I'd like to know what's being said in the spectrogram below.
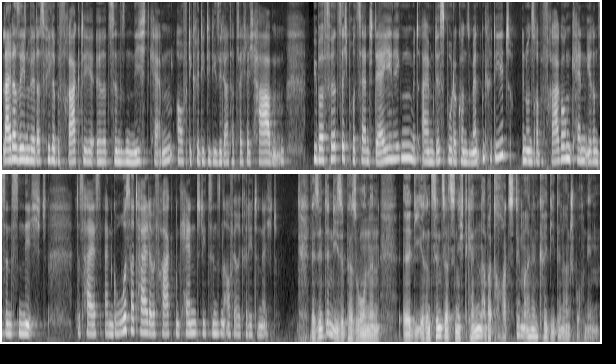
Leider sehen wir, dass viele Befragte ihre Zinsen nicht kennen auf die Kredite, die sie da tatsächlich haben. Über 40 Prozent derjenigen mit einem Dispo- oder Konsumentenkredit in unserer Befragung kennen ihren Zins nicht. Das heißt, ein großer Teil der Befragten kennt die Zinsen auf ihre Kredite nicht. Wer sind denn diese Personen, äh, die ihren Zinssatz nicht kennen, aber trotzdem einen Kredit in Anspruch nehmen?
